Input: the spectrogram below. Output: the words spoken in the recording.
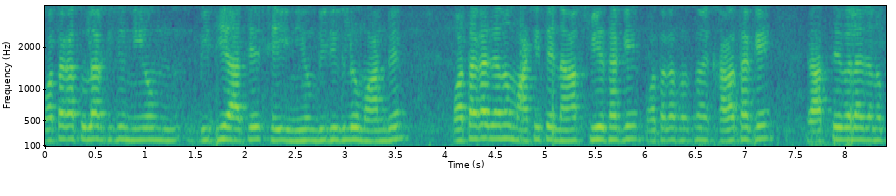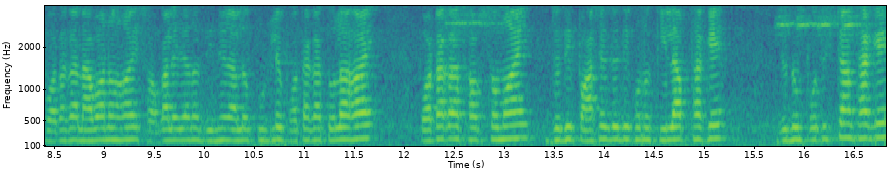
পতাকা তোলার কিছু নিয়ম বিধি আছে, সেই নিয়ম বিধিগুলো মানবেন। পতাকা যেন মাটিতে না শুয়ে থাকে, পতাকা সবসময় খাড়া থাকে। রাত্রেবেলা যেন পতাকা নামানো হয়, সকালে যেন দিনের আলো ফুটলে পতাকা তোলা হয়। পতাকা সবসময় যদি পাশে যদি কোনো ক্লাব থাকে, যদি প্রতিষ্ঠান থাকে,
